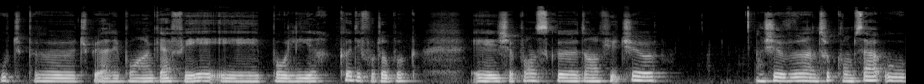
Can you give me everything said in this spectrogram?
où tu peux, tu peux aller boire un café et pour lire que des photobooks. Et je pense que dans le futur, je veux un truc comme ça où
